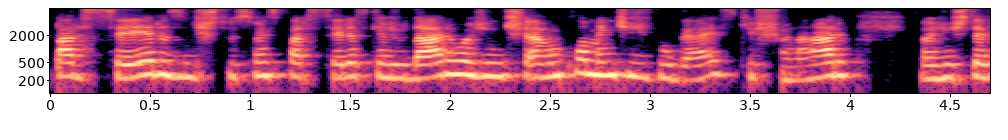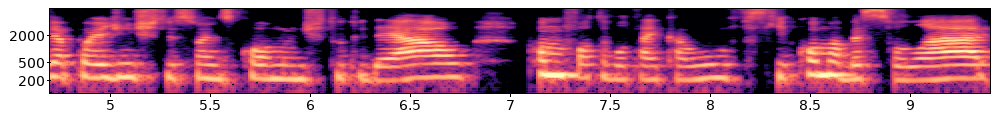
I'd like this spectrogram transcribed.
parceiros, instituições parceiras que ajudaram a gente a amplamente divulgar esse questionário. Então, a gente teve apoio de instituições como o Instituto Ideal, como Fotovoltaica UFSC, como a Besolar,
